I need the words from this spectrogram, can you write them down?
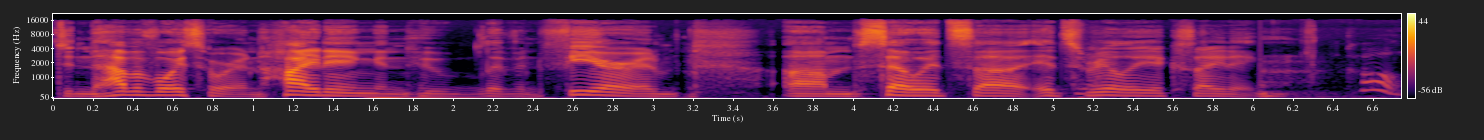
didn't have a voice who are in hiding and who live in fear and um, so it's uh, it's really exciting. Cool.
